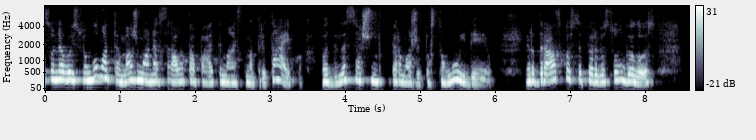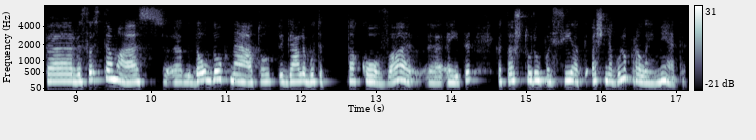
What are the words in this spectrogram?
su nevaisingumo tema žmonės savo tą patį mąstymą pritaiko. Vadinasi, aš per mažai pastangų įdėjau. Ir draskosi per visus galus, per visas temas, daug, daug metų, tai gali būti ta kova e, eiti, kad aš turiu pasiekti, aš negaliu pralaimėti.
